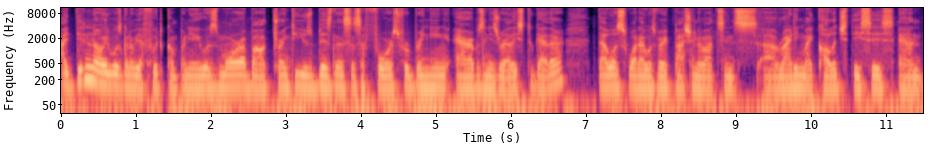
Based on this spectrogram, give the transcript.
I didn't know it was going to be a food company. It was more about trying to use business as a force for bringing Arabs and Israelis together. That was what I was very passionate about since uh, writing my college thesis and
